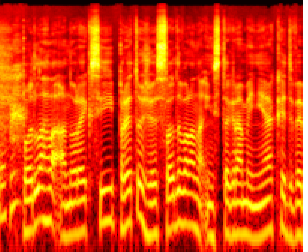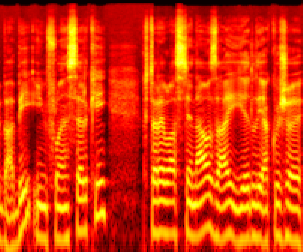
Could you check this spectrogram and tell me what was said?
Podľahla anorexii, pretože sledovala na Instagrame nejaké dve baby, influencerky, ktoré vlastne naozaj jedli akože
